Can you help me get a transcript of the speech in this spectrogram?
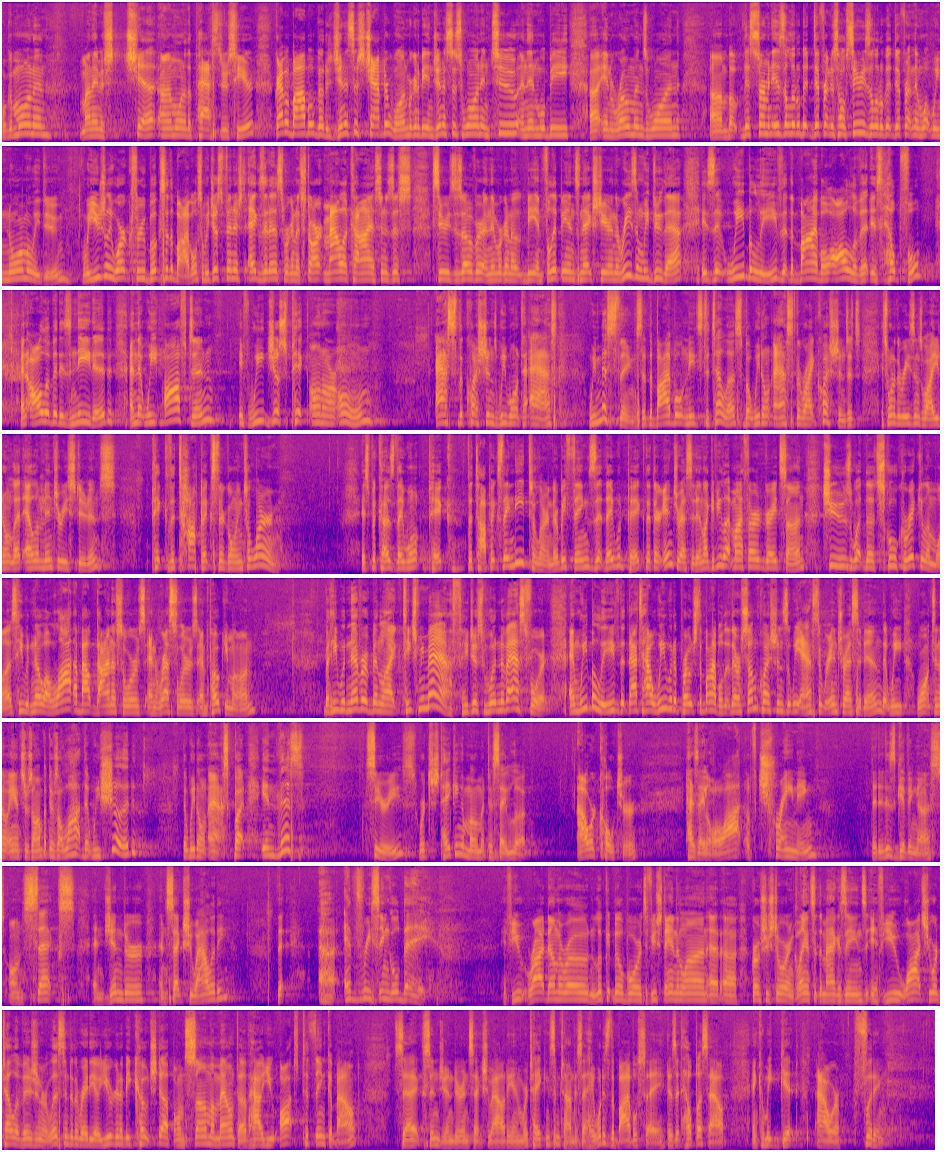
Well, good morning. My name is Chet. I'm one of the pastors here. Grab a Bible, go to Genesis chapter 1. We're going to be in Genesis 1 and 2, and then we'll be uh, in Romans 1 um, but this sermon is a little bit different. This whole series is a little bit different than what we normally do. We usually work through books of the Bible. So we just finished Exodus. We're going to start Malachi as soon as this series is over, and then we're going to be in Philippians next year. And the reason we do that is that we believe that the Bible, all of it, is helpful and all of it is needed, and that we often, if we just pick on our own, ask the questions we want to ask we miss things that the Bible needs to tell us, but we don't ask the right questions. It's, it's one of the reasons why you don't let elementary students pick the topics they're going to learn. It's because they won't pick the topics they need to learn. There'll be things that they would pick that they're interested in. Like if you let my third grade son choose what the school curriculum was, he would know a lot about dinosaurs and wrestlers and Pokemon but he would never have been like, teach me math. He just wouldn't have asked for it. And we believe that that's how we would approach the Bible, that there are some questions that we ask that we're interested in, that we want to know answers on, but there's a lot that we should that we don't ask. But in this series, we're just taking a moment to say, look, our culture has a lot of training that it is giving us on sex and gender and sexuality that uh, every single day if you ride down the road and look at billboards, if you stand in line at a grocery store and glance at the magazines, if you watch your television or listen to the radio, you're going to be coached up on some amount of how you ought to think about sex and gender and sexuality. And we're taking some time to say, hey, what does the Bible say? Does it help us out? And can we get our footing?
